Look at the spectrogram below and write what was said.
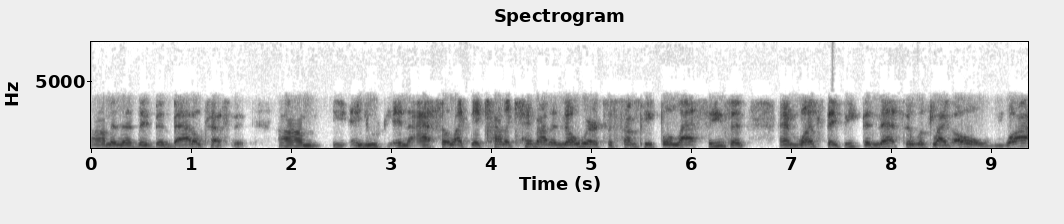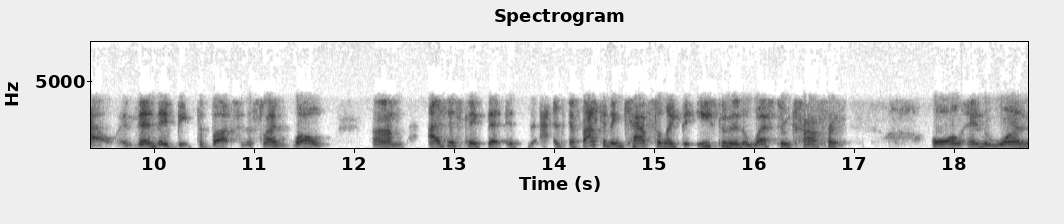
um, and that they've been battle tested. Um, and you and I feel like they kind of came out of nowhere to some people last season. And once they beat the Nets, it was like, oh wow! And then they beat the Bucks, and it's like, whoa um, I just think that it, if I could encapsulate the Eastern and the Western Conference all in one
